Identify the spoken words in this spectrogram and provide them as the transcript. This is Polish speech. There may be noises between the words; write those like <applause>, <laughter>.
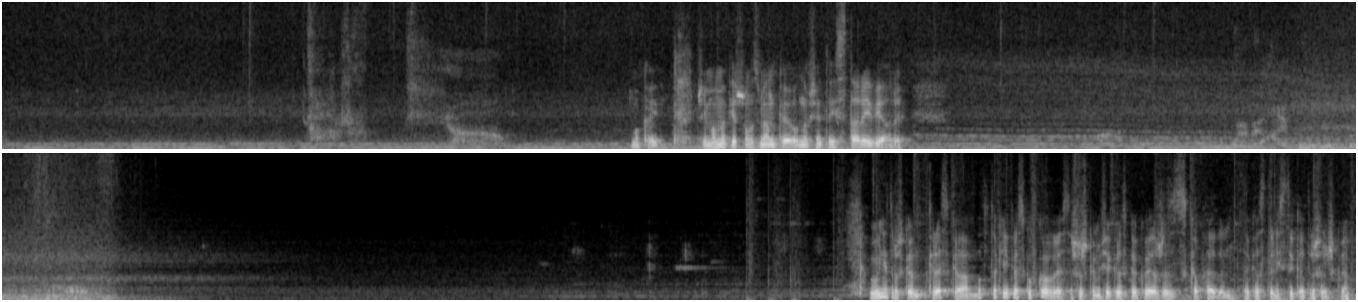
Okej, czyli mamy pierwszą wzmiankę odnośnie tej starej wiary. Ogólnie troszkę kreska, bo to takie kreskówkowe jest. Troszeczkę mi się kreska kojarzy z Cupheadem. Taka stylistyka troszeczkę.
